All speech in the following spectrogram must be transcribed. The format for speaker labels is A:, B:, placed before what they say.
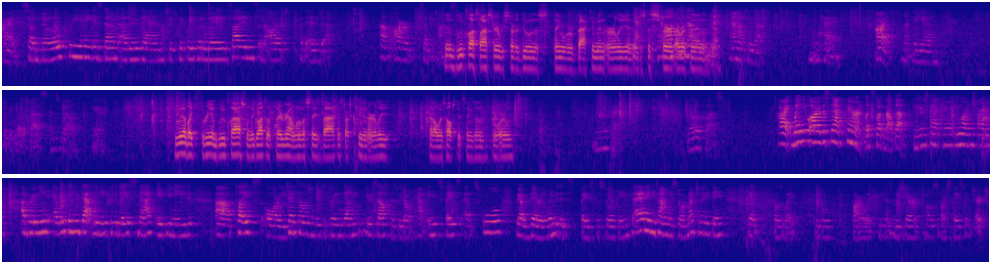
A: Alright, so no cleaning is done other than to quickly put away the signs and the art at the end of our center time.
B: In
A: times.
B: Blue Class last year, we started doing this thing where we're vacuuming early and it
A: Yeah,
B: just
A: you
B: disturbed
A: do that.
B: everything and yeah.
A: Cannot do that. Okay, alright, let me, um, look at yellow class as well here.
B: We have like three in Blue Class. When they go out to the playground, one of us stays back and starts cleaning early. That always helps get things done a little early.
A: Okay. Yellow class. All right, when you are the snack parent, let's talk about that. When you're a snack parent, you are in charge of bringing everything that we need for the day's snack. If you need uh, plates or utensils, you need to bring them yourself because we don't have any space at school. We have very limited space to store things. And anytime we store much of anything, it goes away. People borrow it because we share most of our space with church.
